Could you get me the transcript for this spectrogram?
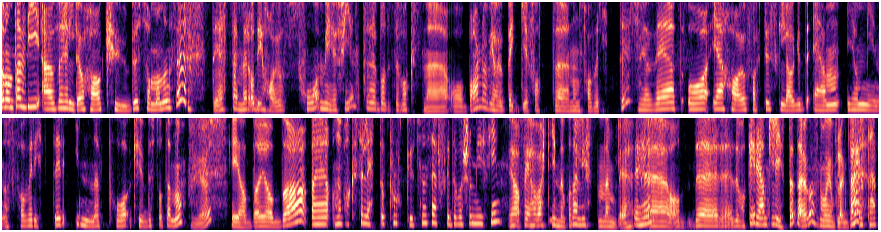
Samantha, vi er jo så heldige å ha Kubus som annonsør. Det stemmer, og de har jo så mye fint, eh, både til voksne og barn. Og vi har jo begge fått eh, noen favoritter. Jeg vet, og jeg har jo faktisk lagd en Jaminas favoritter inne på kubus.no. Yes. Ja da, ja da. Eh, Og det var ikke så lett å plukke ut, syns jeg, fordi det var så mye fint. Ja, for jeg har vært inne på den listen, nemlig. Uh -huh. og det, det var ikke rent lite. Det er jo ganske mange plagg der. Det er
